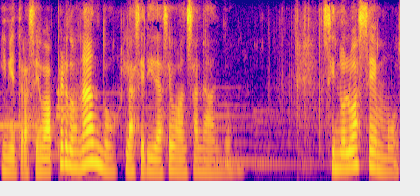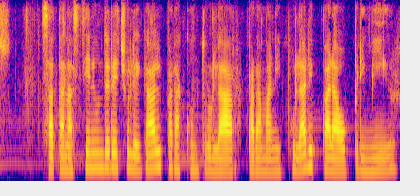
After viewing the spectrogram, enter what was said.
y mientras se va perdonando, las heridas se van sanando. Si no lo hacemos, Satanás tiene un derecho legal para controlar, para manipular y para oprimir.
